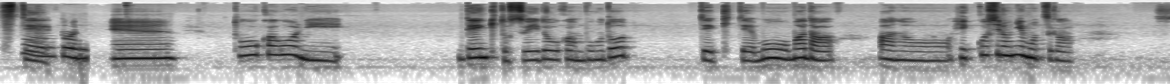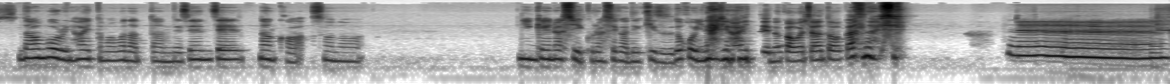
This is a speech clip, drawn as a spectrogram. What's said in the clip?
して本、当にね。10日後に電気と水道が戻ってきても、まだ、あの、引っ越しの荷物が段ボールに入ったままだったんで、全然、なんか、その、人間らしい暮らしができず、どこに何入ってるのかもちゃんとわかんないし。ねえ。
